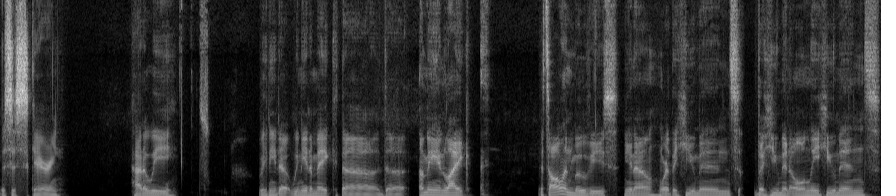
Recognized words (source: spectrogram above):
this is scary. How do we? We need to we need to make the the. I mean, like, it's all in movies, you know, where the humans, the human only humans,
